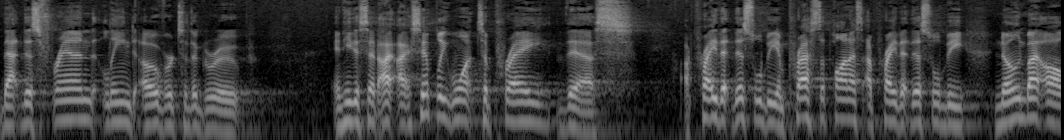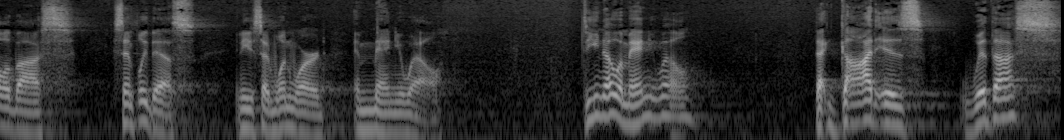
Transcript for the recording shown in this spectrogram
that this friend leaned over to the group and he just said, I, I simply want to pray this. I pray that this will be impressed upon us. I pray that this will be known by all of us. Simply this. And he just said one word Emmanuel. Do you know Emmanuel? That God is with us,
